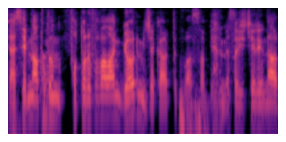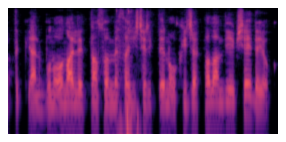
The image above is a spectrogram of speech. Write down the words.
yani senin attığın fotoğrafı falan görmeyecek artık WhatsApp. Yani mesaj içeriğini artık yani bunu onayladıktan sonra mesaj içeriklerini okuyacak falan diye bir şey de yok.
